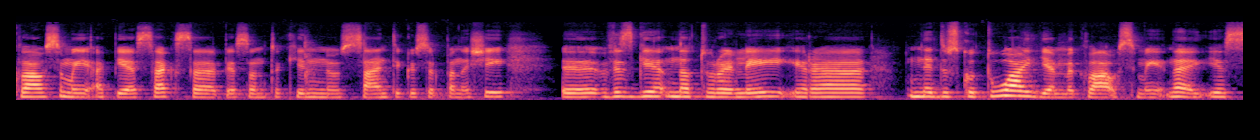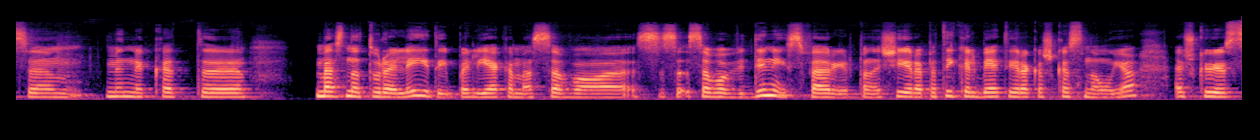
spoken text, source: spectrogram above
klausimai apie seksą, apie santokinius santykius ir panašiai e, visgi natūraliai yra nediskutuojami klausimai. Na, jis e, mini, kad e, mes natūraliai tai paliekame savo, savo vidiniai sferai ir panašiai, ir apie tai kalbėti yra kažkas naujo. Aišku, jis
